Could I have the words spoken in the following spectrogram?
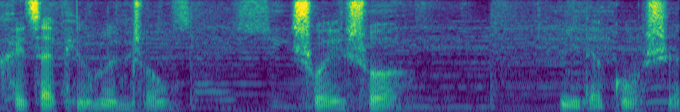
可以在评论中说一说你的故事。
